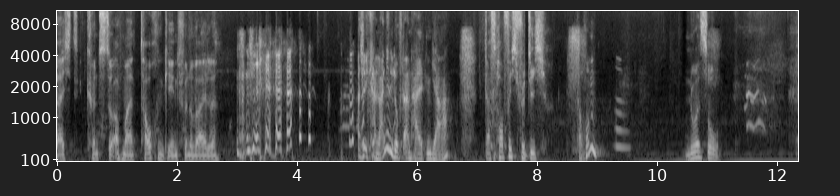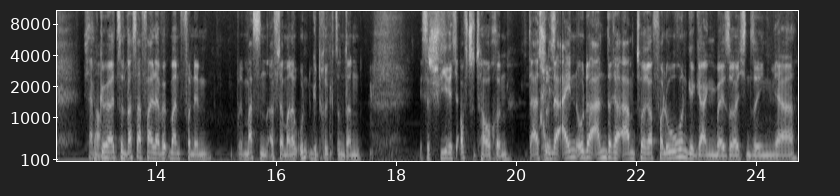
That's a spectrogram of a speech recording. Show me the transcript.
Vielleicht könntest du auch mal tauchen gehen für eine Weile. Also ich kann lange die Luft anhalten, ja. Das hoffe ich für dich. Warum? Nur so. Ich habe So. gehört, so ein Wasserfall, da wird man von den Massen öfter mal nach unten gedrückt und dann ist es schwierig aufzutauchen. Da ist schon Alles- der ein oder andere Abenteurer verloren gegangen bei solchen Dingen, ja.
